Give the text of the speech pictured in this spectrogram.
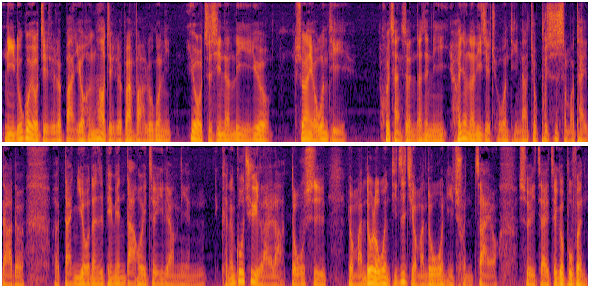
你如果有解决的办，有很好解决办法，如果你又有执行能力，又有虽然有问题。会产生，但是你很有能力解决问题，那就不是什么太大的呃担忧。但是偏偏大会这一两年，可能过去以来啦，都是有蛮多的问题，自己有蛮多问题存在哦。所以在这个部分，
